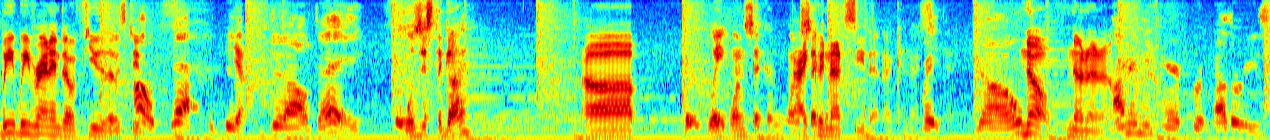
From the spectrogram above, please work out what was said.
we, we ran into a few of those too. Oh, yeah. We did, Yep. we did all day. Was this the guy? Uh, Wait, wait one second. One I second. could not see that. I could not see Wait, that. no. No, no, no, no. I'm in here for another reason.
